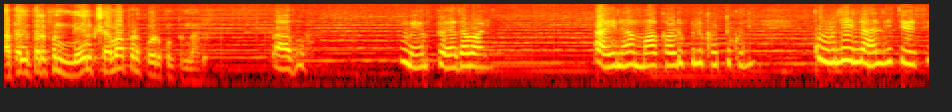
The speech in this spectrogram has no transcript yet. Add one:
అతని తరఫున నేను క్షమాపణ కోరుకుంటున్నాను. బాబు మేం పేదవాళ్ళు. అయినా మా కడుపులు కట్టుకుని కూలీ నాలి చేసి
